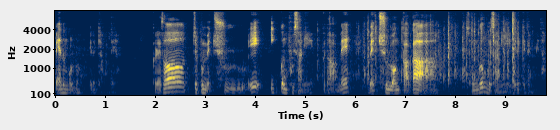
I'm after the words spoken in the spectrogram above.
빼는 걸로 이렇게 하면 돼요. 그래서 제품 매출이 입금 불산이 그 다음에 매출 원가가 송금 불산이 이렇게 됩니다.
